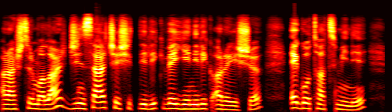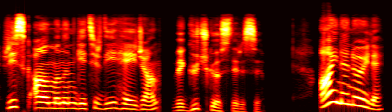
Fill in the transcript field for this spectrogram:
Araştırmalar cinsel çeşitlilik ve yenilik arayışı, ego tatmini, risk almanın getirdiği heyecan, Ve güç gösterisi. Aynen öyle.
